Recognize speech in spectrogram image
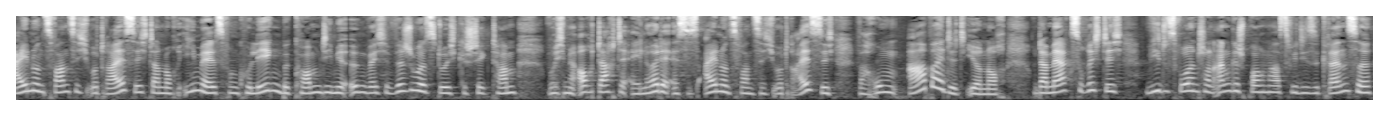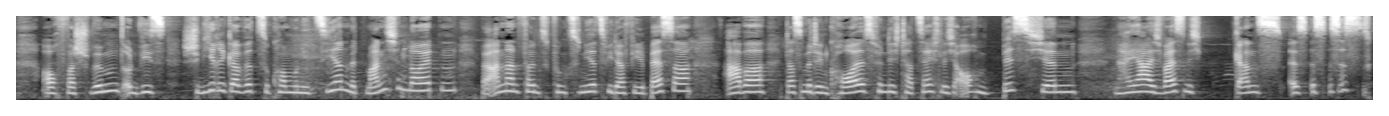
21.30 Uhr dann noch E-Mails von Kollegen bekommen, die mir irgendwelche Visuals durchgeschickt haben, wo ich mir auch dachte, ey Leute, es ist 21.30 Uhr, warum arbeitet ihr noch? Und da merkst du richtig, wie du es vorhin schon angesprochen hast, wie diese Grenze auch verschwimmt und wie es schwieriger wird zu kommunizieren mit manchen Leuten, bei anderen fun funktioniert es wieder viel besser, aber das mit den Calls finde ich tatsächlich auch ein bisschen, naja, ich weiß nicht ganz, es, es, es ist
